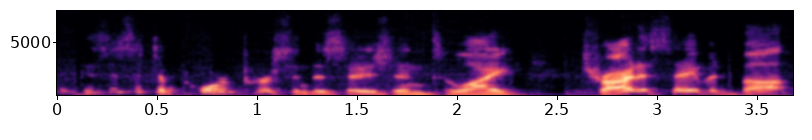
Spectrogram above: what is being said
like, this is such a poor person decision to like try to save a buck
